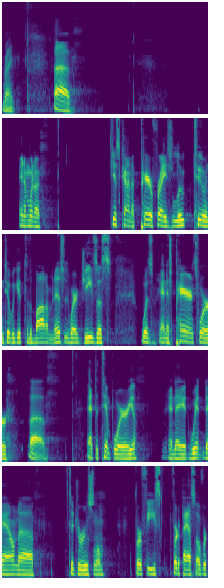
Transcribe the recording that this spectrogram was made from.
Right? Uh, and I'm going to just kind of paraphrase Luke 2 until we get to the bottom. This is where Jesus was, and his parents were, uh, at the temple area. And they had went down, uh, to Jerusalem for a feast, for the Passover.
